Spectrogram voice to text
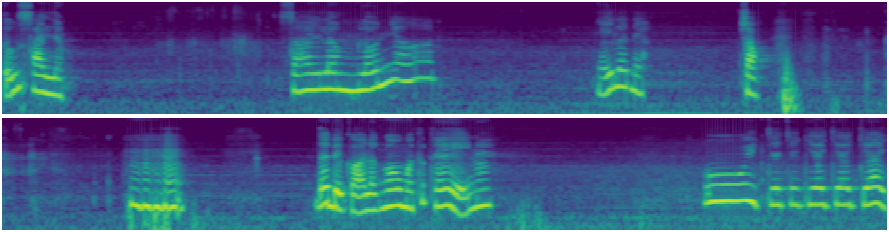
tưởng sai lầm. Sai lầm lớn nhất. Nhảy lên nè. Xong. Đó được gọi là ngu mà thích thể hiện nè ui, chơi chơi chơi chơi chơi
